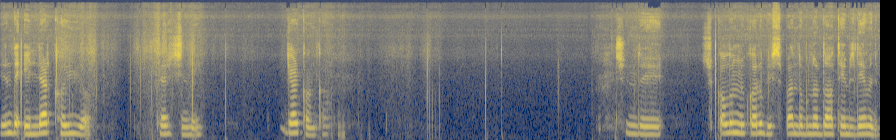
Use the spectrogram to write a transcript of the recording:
Benim de eller kayıyor. Ter içindeyim. Gel kanka. Şimdi çıkalım yukarı biz. Ben de bunları daha temizleyemedim.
